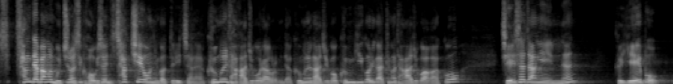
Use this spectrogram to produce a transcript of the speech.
상대방을 무찔렀으니까 거기서 착취해 온 것들이 있잖아요. 금을 다 가지고 오라 그럽니다. 금을 가지고 금 귀걸이 같은 거 다 가지고 와 갖고 제사장이 입는 그 예복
